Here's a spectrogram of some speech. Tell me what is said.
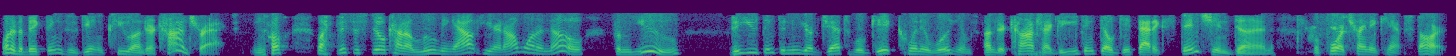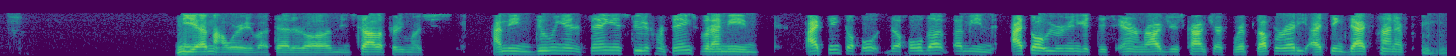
One of the big things is getting Q under contract. You know, like this is still kind of looming out here, and I want to know from you: Do you think the New York Jets will get Quinnen Williams under contract? Do you think they'll get that extension done before training camp starts? Yeah, I'm not worried about that at all. I mean, Saleh pretty much. I mean, doing it and saying it's two different things, but I mean, I think the whole the hold up. I mean, I thought we were going to get this Aaron Rodgers contract ripped up already. I think that's kind of mm-hmm.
